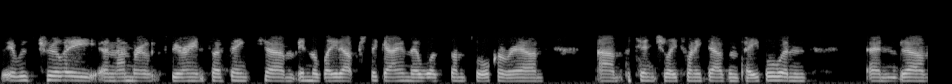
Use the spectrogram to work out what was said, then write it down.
it was truly an unreal experience. I think um, in the lead up to the game, there was some talk around um, potentially twenty thousand people, and and um,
